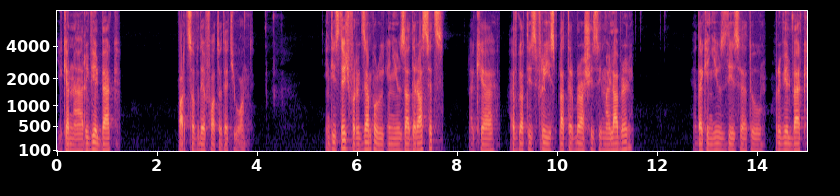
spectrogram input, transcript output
you can uh, reveal back parts of the photo that you want. In this stage for example we can use other assets. Like uh, I've got these free splatter brushes in my library and I can use this uh, to reveal back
